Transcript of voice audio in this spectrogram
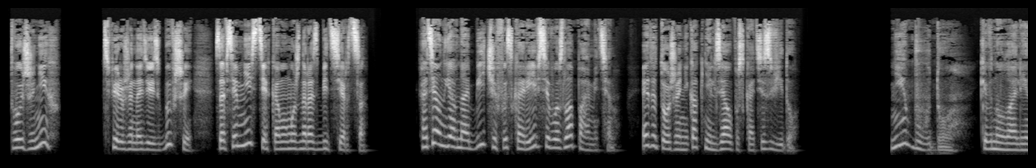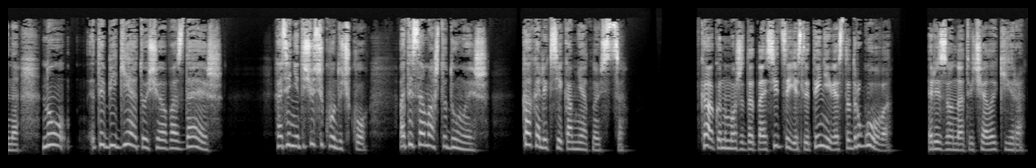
Твой жених, теперь уже, надеюсь, бывший, совсем не из тех, кому можно разбить сердце. Хотя он явно обидчив и, скорее всего, злопамятен. Это тоже никак нельзя упускать из виду. «Не буду», — кивнула Алина. «Ну, ты беги, а то еще опоздаешь. Хотя нет, еще секундочку. А ты сама что думаешь? Как Алексей ко мне относится?» «Как он может относиться, если ты невеста другого?» — резонно отвечала Кира.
